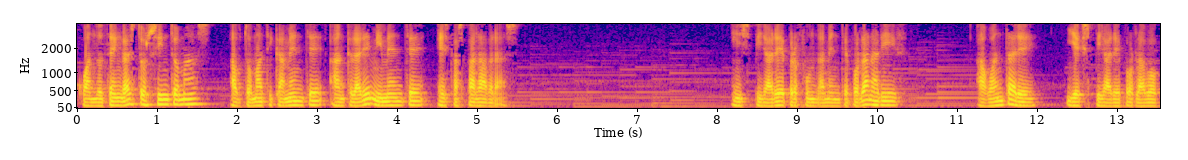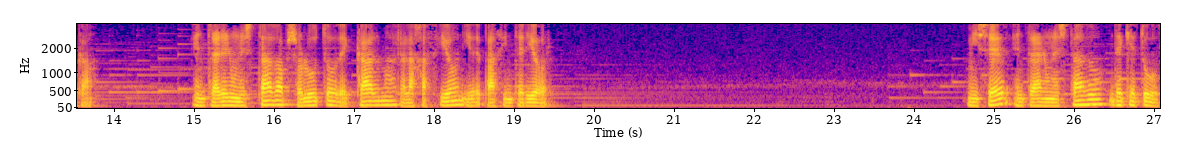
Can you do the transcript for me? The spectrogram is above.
Cuando tenga estos síntomas, automáticamente anclaré en mi mente estas palabras. Inspiraré profundamente por la nariz, aguantaré y expiraré por la boca. Entraré en un estado absoluto de calma, relajación y de paz interior mi ser entrará en un estado de quietud,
